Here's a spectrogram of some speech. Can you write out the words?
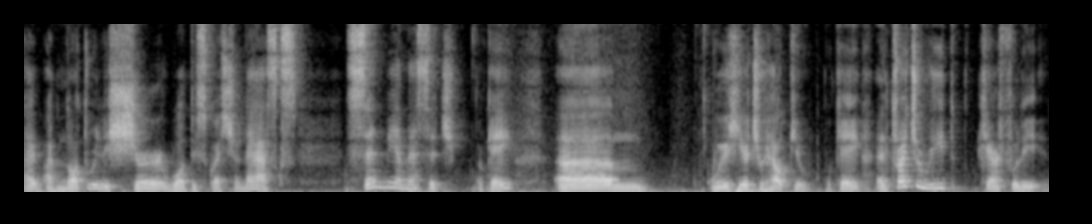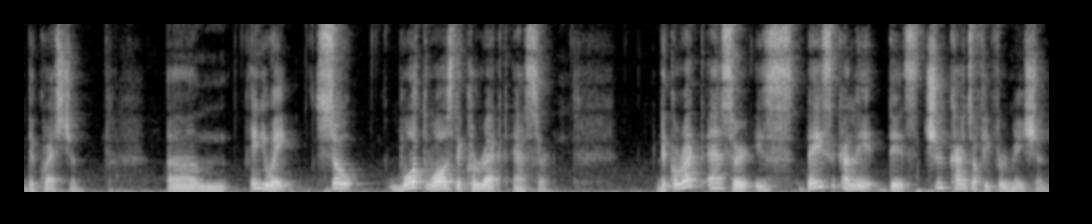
I, I'm not really sure what this question asks, send me a message, okay? Um, we're here to help you, okay? And try to read carefully the question. Um, anyway, so what was the correct answer? The correct answer is basically this, two kinds of information.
